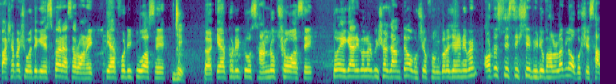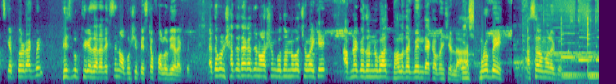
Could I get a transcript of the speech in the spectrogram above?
পাশাপাশি ওইদিকে স্কোয়ার আছে আর অনেক কেয়ার ফোর্টি টু আছে। জি। তো care forty two sunroof show আছে। তো এই গাড়িগুলোর বিষয়ে জানতে অবশ্যই ফোন করে জেনে নেবেন। অটো থ্রি সিক্সটির ভিডিও ভালো লাগলে অবশ্যই সাবস্ক্রাইব করে রাখবেন। ফেসবুক থেকে যারা দেখছেন অবশ্যই পেজটা ফলো দিয়ে রাখবেন। এতক্ষণ সাথে থাকার জন্য অসংখ্য ধন্যবাদ সবাইকে। আপনাকে ধন্যবাদ। ভালো থাকবেন। দেখাবেন ইনশা- মুরব্বী আসসালামু আলাইকুম।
